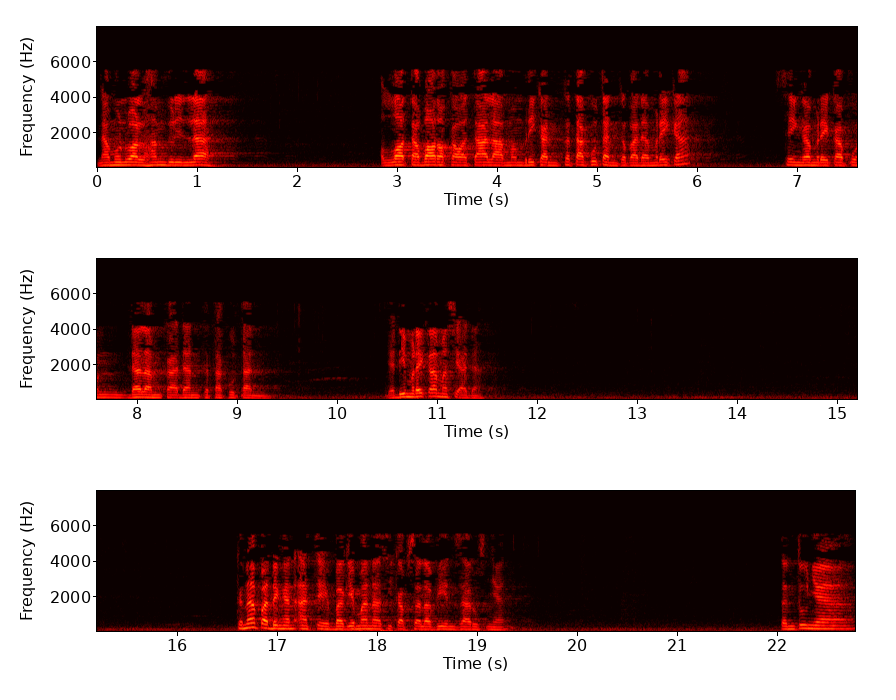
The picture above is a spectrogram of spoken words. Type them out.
Namun walhamdulillah Allah tabaraka wa taala memberikan ketakutan kepada mereka sehingga mereka pun dalam keadaan ketakutan. Jadi mereka masih ada. Kenapa dengan Aceh? Bagaimana sikap Salafin seharusnya? Tentunya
